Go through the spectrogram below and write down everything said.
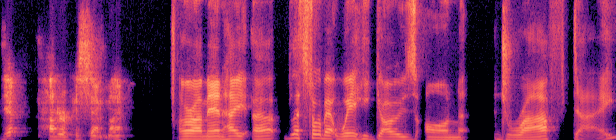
Yep, 100%, mate. All right, man. Hey, uh, let's talk about where he goes on draft day.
